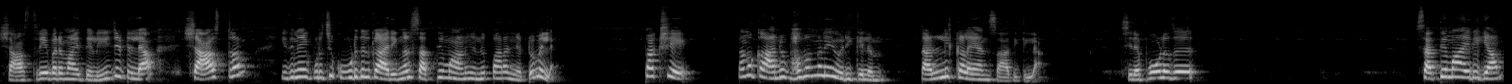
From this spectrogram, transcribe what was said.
ശാസ്ത്രീയപരമായി തെളിയിച്ചിട്ടില്ല. ശാസ്ത്രം ഇതിനെക്കുറിച്ച് കൂടുതൽ കാര്യങ്ങൾ സത്യമാണ് എന്ന് പറഞ്ഞിട്ടുമില്ല. പക്ഷേ നമുക്ക് അനുഭവങ്ങളെ ഒരിക്കലും തള്ളിക്കളയാൻ സാധിക്കില്ല. ചിലപ്പോൾ അത് സത്യമായിരിക്കാം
